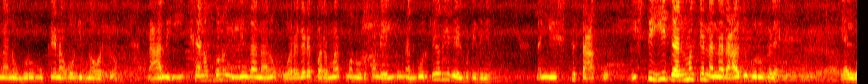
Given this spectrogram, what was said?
ನಾನು ಗುರು ಮುಖೇನ ಹೋಗಿದ್ನೋ ಹೊರತು ನಾನು ಈ ಕ್ಷಣಕ್ಕೂ ಇಲ್ಲಿಂದ ನಾನು ಹೊರಗಡೆ ಪರಮಾತ್ಮ ನೋಡ್ಕೊಂಡು ಎಲ್ಲಿ ನನ್ನ ಗುರುದೇವ್ರಿಗೆ ಹೇಳ್ಬಿಟ್ಟಿದ್ದೀನಿ. ನನಗೆ ಎಷ್ಟು ಸಾಕು. ಇಷ್ಟು ಈ ಜನ್ಮಕ್ಕೆ ನನ್ನ ರಾಜಗುರುಗಳೇ. ಎಲ್ಲ.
